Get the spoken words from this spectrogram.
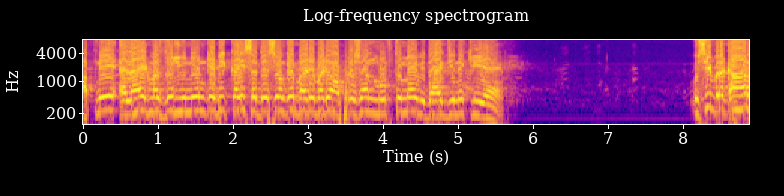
अपनी एलाइड मजदूर यूनियन के भी कई सदस्यों के बड़े बड़े ऑपरेशन मुफ़्त में विधायक जी ने किए हैं। उसी प्रकार,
